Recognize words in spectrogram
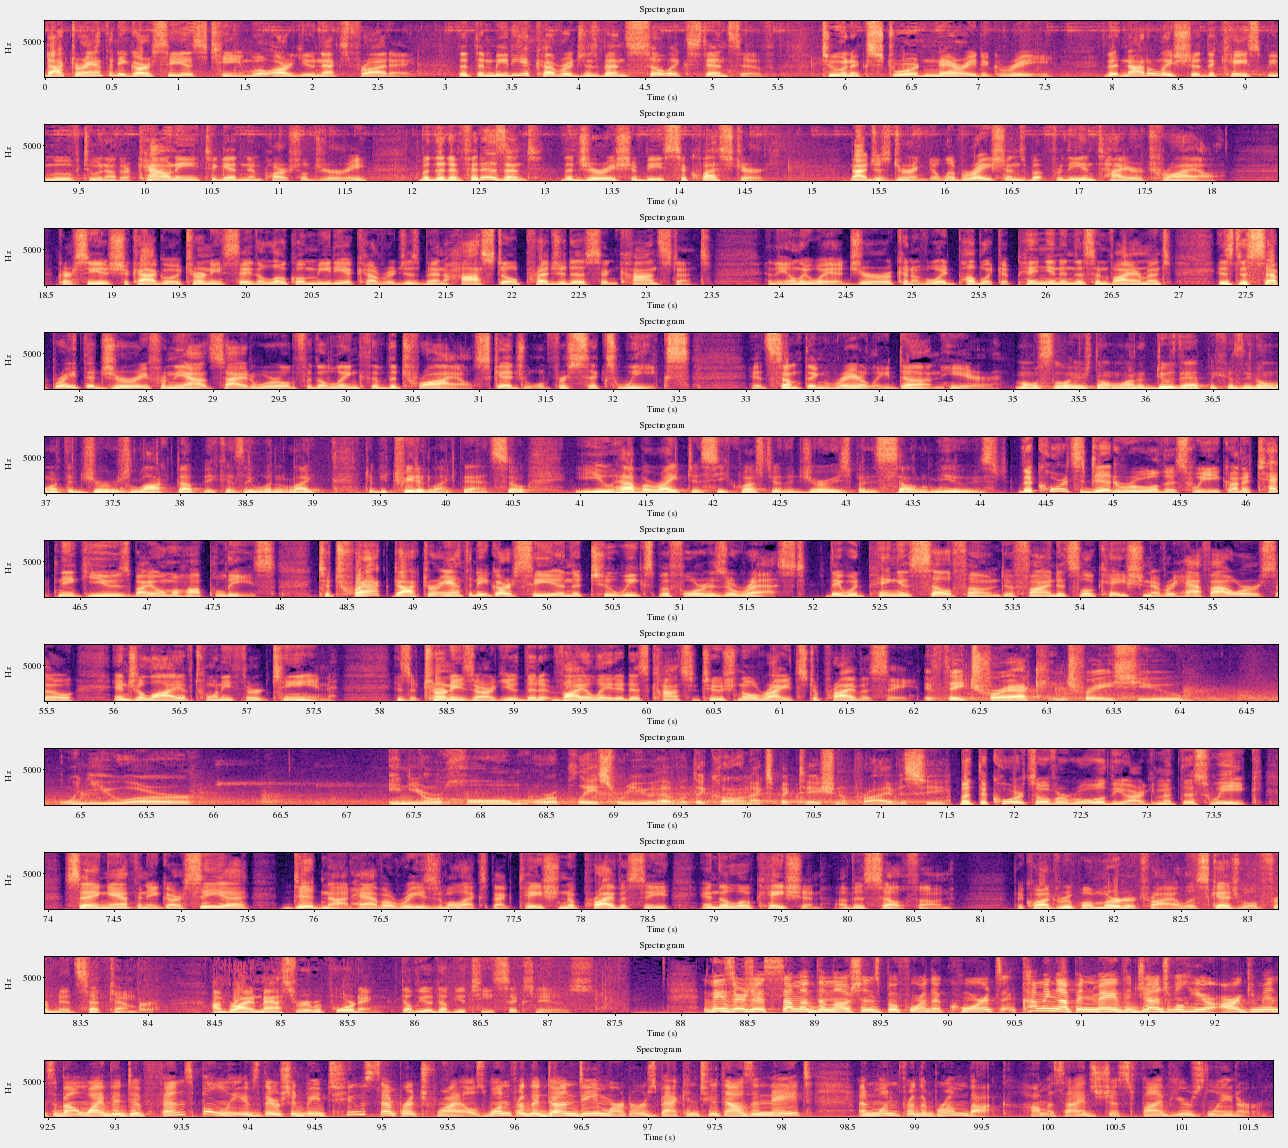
Dr. Anthony Garcia's team will argue next Friday that the media coverage has been so extensive to an extraordinary degree that not only should the case be moved to another county to get an impartial jury, but that if it isn't, the jury should be sequestered. Not just during deliberations, but for the entire trial. Garcia's Chicago attorneys say the local media coverage has been hostile, prejudiced, and constant. And the only way a juror can avoid public opinion in this environment is to separate the jury from the outside world for the length of the trial, scheduled for six weeks. It's something rarely done here. Most lawyers don't want to do that because they don't want the jurors locked up because they wouldn't like to be treated like that. So you have a right to sequester the juries, but it's seldom used. The courts did rule this week on a technique used by Omaha police to track Dr. Anthony Garcia in the two weeks before his arrest. They would ping his cell phone to find its location every half hour or so in July of 2013. His attorneys argued that it violated his constitutional rights to privacy. If they track and trace you when you are in your home or a place where you have what they call an expectation of privacy. But the courts overruled the argument this week, saying Anthony Garcia did not have a reasonable expectation of privacy in the location of his cell phone. The quadruple murder trial is scheduled for mid September. I'm Brian Mastre reporting, WOWT 6 News. These are just some of the motions before the court. Coming up in May, the judge will hear arguments about why the defense believes there should be two separate trials, one for the Dundee murders back in 2008 and one for the Brumback homicides just five years later.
